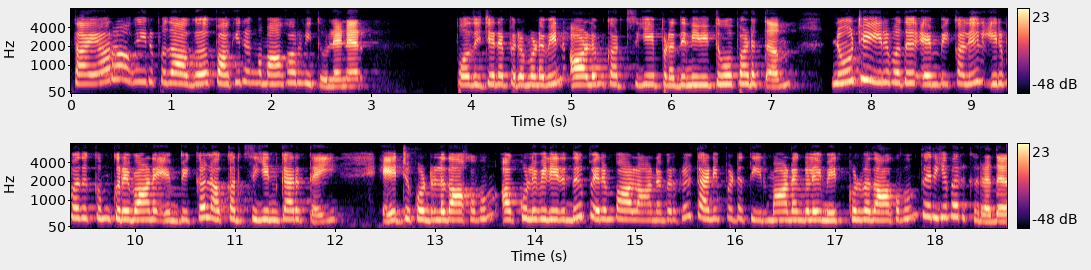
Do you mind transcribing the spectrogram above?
தயாராக இருப்பதாக பகிரங்கமாக அறிவித்துள்ளனர். பொதுஜன பெருமுனவின் ஆளும் கட்சியை பிரதிநிதித்துவப்படுத்தும் நூற்றி இருபது எம்பிக்களில் இருபதுக்கும் குறைவான எம்பிக்கள் அக்கட்சியின் கருத்தை ஏற்றுக்கொண்டுள்ளதாகவும் அக்குழுவில் இருந்து பெரும்பாலானவர்கள் தனிப்பட்ட தீர்மானங்களை மேற்கொள்வதாகவும் தெரிய வருகிறது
